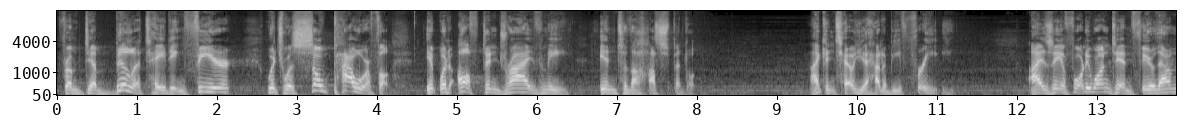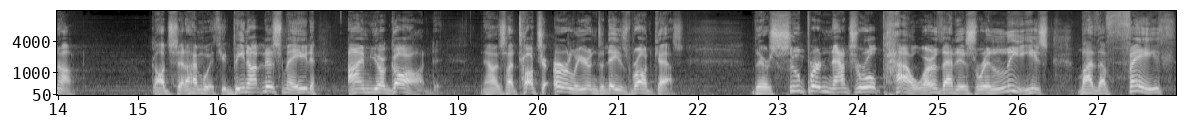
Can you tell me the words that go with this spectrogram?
from debilitating fear, which was so powerful, it would often drive me into the hospital. I can tell you how to be free. Isaiah 41:10, fear thou not. God said, I'm with you. Be not dismayed, I'm your God. Now, as I taught you earlier in today's broadcast, there's supernatural power that is released by the faith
